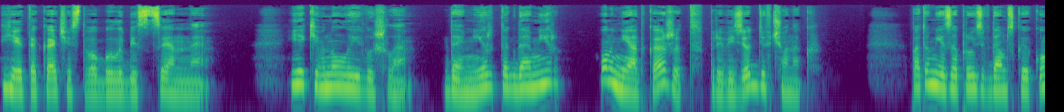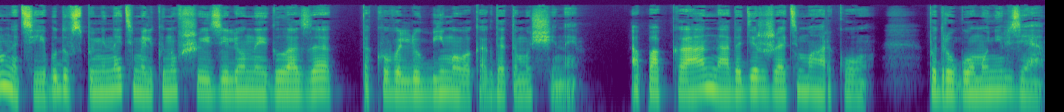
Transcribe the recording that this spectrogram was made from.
и это качество было бесценное. Я кивнула и вышла. Дамир так Дамир. Он не откажет, привезет девчонок. Потом я запрусь в дамской комнате и буду вспоминать мелькнувшие зеленые глаза такого любимого когда-то мужчины. А пока надо держать марку. По-другому нельзя.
